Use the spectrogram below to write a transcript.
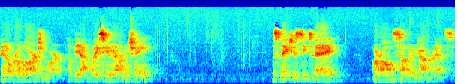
and over a large part of the Appalachian mountain chain. The snakes you see today are all southern copperheads.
